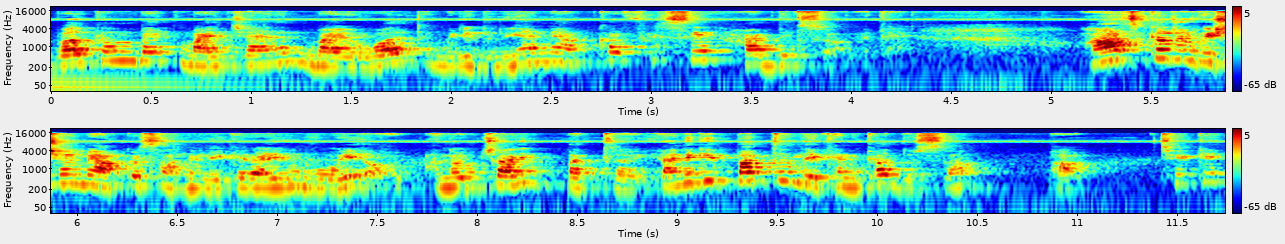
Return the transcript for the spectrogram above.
Welcome back my channel my world मेरी दुनिया में आपका फिर से हार्दिक स्वागत है। आज का जो विषय मैं आपके सामने लेकर आई हूँ, वो है अनौपचारिक पत्र, यानी कि पत्र लेखन का दूसरा भाग, ठीक है?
